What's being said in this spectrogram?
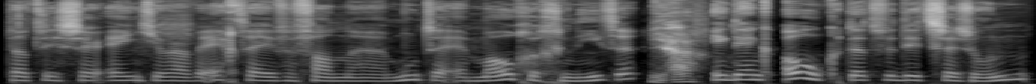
Dat is er eentje waar we echt even van moeten en mogen genieten. Ja. Ik denk ook dat we dit seizoen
